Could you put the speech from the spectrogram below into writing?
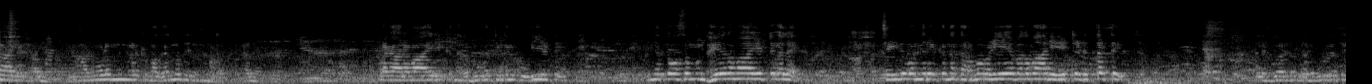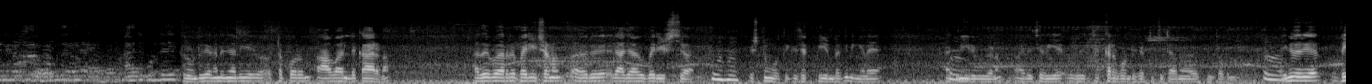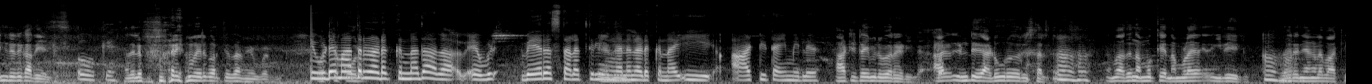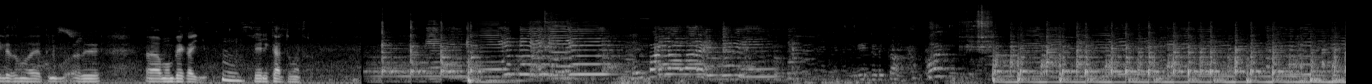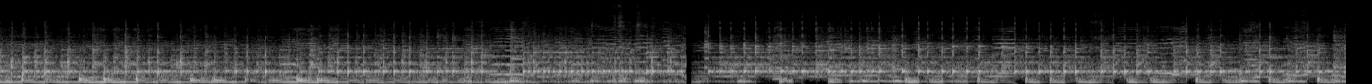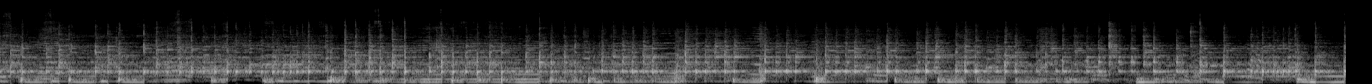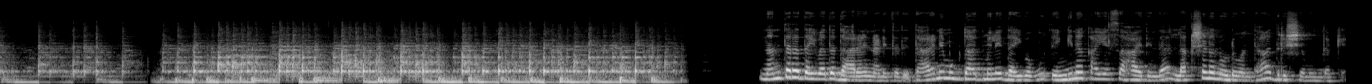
ആളോളം നിങ്ങൾക്ക് പകർന്നു തരുന്നുണ്ട് അല്ലെ പ്രകാരമായിരിക്കുന്ന അനുഭവത്തിങ്ങൾ കൂടിയിട്ട് ഇന്നത്തെ ദിവസം ഭേദമായിട്ട് അല്ലെ ചെയ്തു വന്നിരിക്കുന്ന കർമ്മ വഴിയെ ഭഗവാൻ ഏറ്റെടുത്തിട്ട് അല്ലെ വേണ്ടുന്ന അനുകൂലത്തെ നിങ്ങൾക്ക് പകർന്നു തരണം ആയതുകൊണ്ട് അതുകൊണ്ട് അങ്ങനെ ഞാൻ ഈ ഒറ്റപ്പുറം ആവാനുള്ള കാരണം അത് വേറൊരു പരീക്ഷണം ഒരു രാജാവ് പരീക്ഷിച്ചതാണ്. വിഷ്ണുമൂർത്തിക്ക് ശക്തി ഉണ്ടെങ്കിൽ ഇങ്ങനെ അഗ്നിയിൽ വീണം ഒരു ചെറിയ ഒരു ചക്രം കൊണ്ട് കെട്ടിച്ചിട്ടാണ് ഒരു അതിനൊരു ഒരു കഥയുണ്ട്. ഓക്കെ. അതിൽ പേര് കുറച്ച് സമയം പറഞ്ഞു ഇവിടെ മാത്രം നടക്കുന്നത് അതാ വേറെ സ്ഥലത്തിൽ ഇങ്ങനെ നടക്കുന്ന ഈ ആട്ടി ടൈമിൽ ആട്ടി ടൈമിൽ വേറെ ഇടയില്ല. ഉണ്ട് അടൂർ ഒരു സ്ഥലത്ത്. അത് നമുക്ക് നമ്മളെ ഇലയിലും വേറെ ഞങ്ങളെ ബാക്കിയിലെ സമുദായത്തിന് അത് മുമ്പേ കഴിഞ്ഞു. വേനൽക്കാലത്ത് മാത്രം. ನಂತರ ದೈವದ ಧಾರಣೆ ನಡೀತದೆ. ಧಾರಣೆ ಮುಗ್ದಾದ್ಮೇಲೆ ದೈವವು ತೆಂಗಿನಕಾಯಿಯ ಸಹಾಯದಿಂದ ಲಕ್ಷಣ ನೋಡುವಂತಹ ದೃಶ್ಯ ಮುಂದಕ್ಕೆ.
